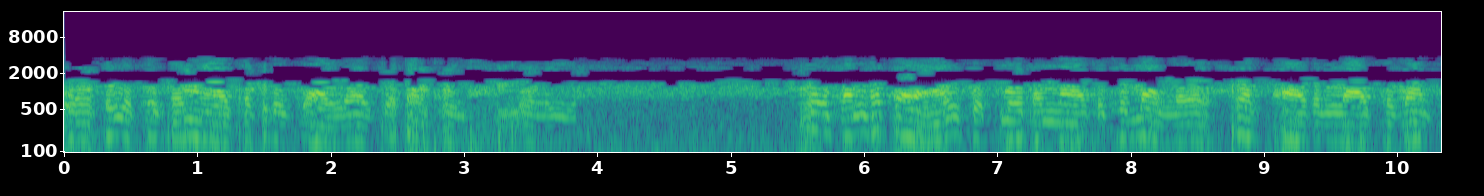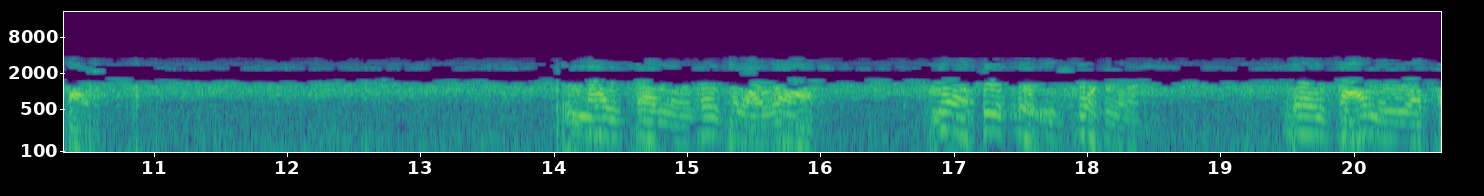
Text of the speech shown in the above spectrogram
องค์สมเด็จพระสัมมาสัมพุทธเจ้าแล้วจะต้องคุยเรื่องนี้เมื่อฉันพระแต่หายสดโมทนาจะชาวบ้านแล้วก็พากันลาชาวบ้านไปในตอนหนึ่งเขากล่าวว่า เมื่อผู้สุอีกพวกหนึ่งเดินสายเรือไป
